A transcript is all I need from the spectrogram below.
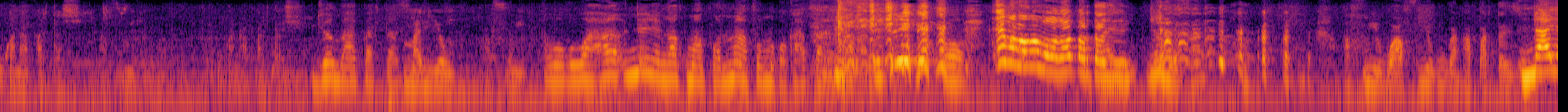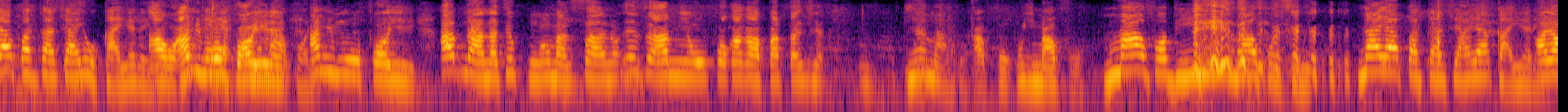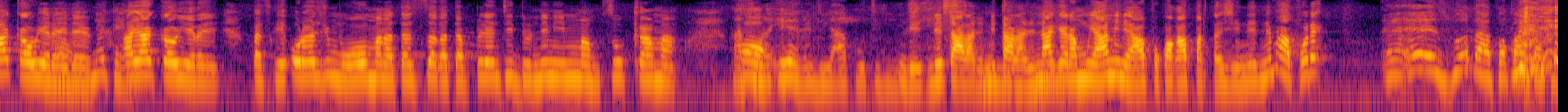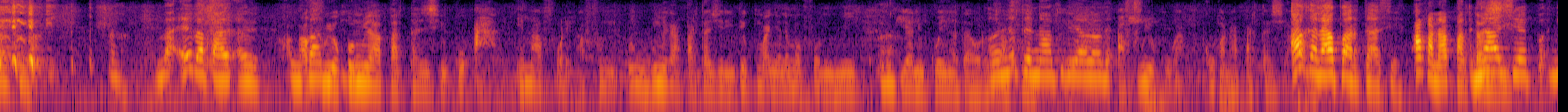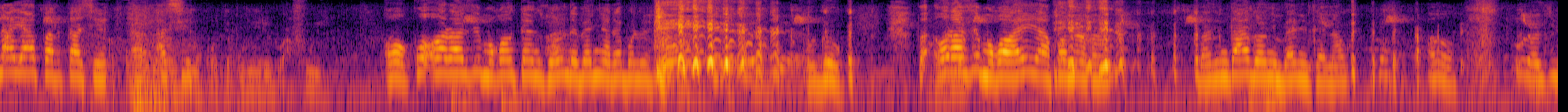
u kana partage a f'u ye u kana partage jɔn b'a partage maliyɛnw a f'u ye wa ne ye n ka kuma fɔ n m'a fɔ mɔgɔ k'a partage e ma fɔ ko mɔgɔ k'a partage a f'u ye wa a f'u ye k'u kana partage n'a y'a partage a y'o k'a yɛrɛ ye awɔ ah, oh, an bɛ m'o fɔ aw ye dɛ an bɛ m'o fɔ aw ye a bɛna a na se kungo ma sisan nɔ est ce que an bɛ y'o fɔ k'a ka partage ne mafo afọ kwuyi mafọ mafọ bụ ihe mafọ si na ya kpatasị aya ka yere aya ka yere ah, dɛ aya ka yere parce que orange mɔgɔw mana taa sisan ka taa plainte don ne ni n mamuso kama k'a sɔrɔ oh. e yɛrɛ de y'a ko tigi ye ne t'a la dɛ ne t'a la dɛ n'a kɛra mun ye an min de y'a fɔ k'a ka partage ne ne b'a fɔ dɛ ee eh, eh, zo b'a fɔ k'a partage ah, e b'a ka eh, a f'u ye ko n'u y'a partage ko aa ah. e m'a fɔ dɛ a fɔ u ka partager de i tɛ kuma ɲɛnɛma fɔ ninnu ye yanni ko in ka taa yɔrɔ jan la a f'u ye k'u ka k'u kana partager a kana partager a kana n'a y'a partager a si mɔgɔw tɛ ko ne de don a f'u ye ɔ ko orange mɔgɔw de bɛ n yɛrɛ bolo ye o don orange mɔgɔ a ye yafa n não kan bari n t'a dɔn nin bɛ nin kɛ n na oh. orange e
